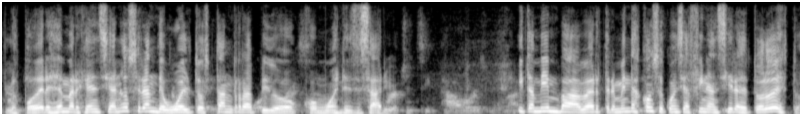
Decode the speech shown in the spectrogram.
Los poderes de emergencia no serán devueltos tan rápido como es necesario. Y también va a haber tremendas consecuencias financieras de todo esto.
